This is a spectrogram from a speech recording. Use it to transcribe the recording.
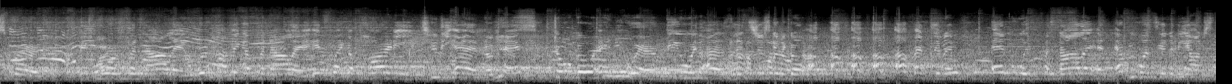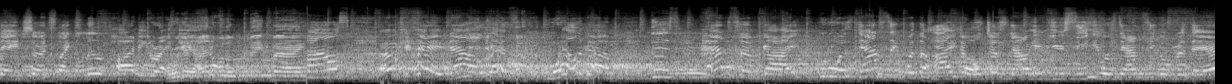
Before finale. We're having a finale. It's like a party to the end, okay? Yes. Don't go anywhere. Be with us. And it's just going to go up, up, up, up, up, and then end with finale. And everyone's going to be on stage. So it's like a little party right We're here. We're going to end with a big bang. House. Okay, now let's welcome this handsome guy who was dancing with the idol just now. If you see, he was dancing over there.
